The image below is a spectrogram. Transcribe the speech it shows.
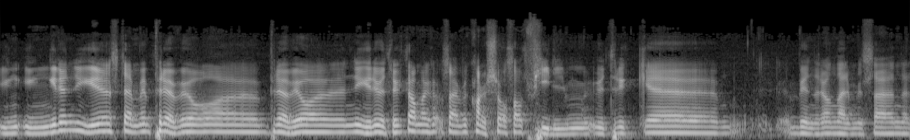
Yngre, nye stemmer prøver jo, eh, prøver jo nyere uttrykk, da, men så er det kanskje også at filmuttrykket begynner å nærme seg når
